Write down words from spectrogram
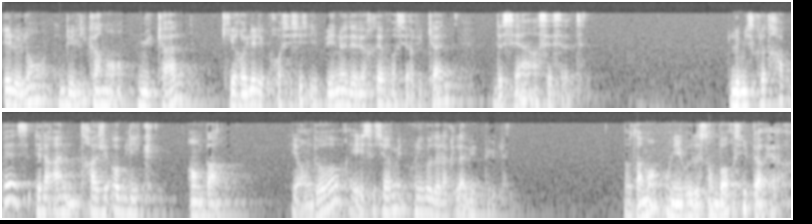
et le long du ligament nucal qui relie les processus épineux des vertèbres cervicales de C1 à C7. Le muscle trapèze il a un trajet oblique en bas et en dehors et il se termine au niveau de la clavicule, notamment au niveau de son bord supérieur.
